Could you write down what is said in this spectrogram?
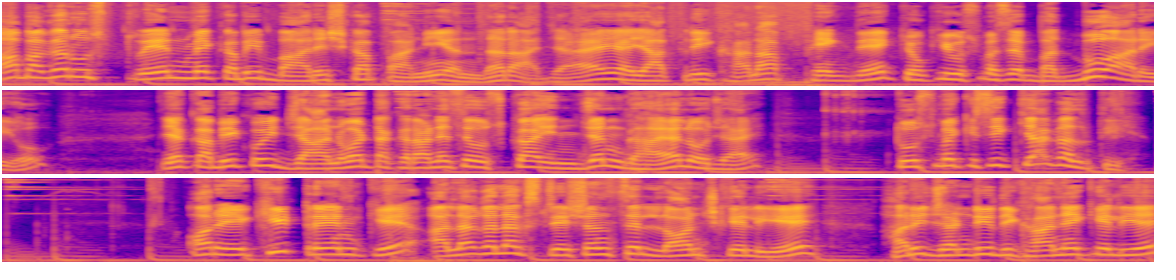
अब अगर उस ट्रेन में कभी बारिश का पानी अंदर आ जाए या यात्री खाना फेंक दें क्योंकि उसमें से बदबू आ रही हो या कभी कोई जानवर टकराने से उसका इंजन घायल हो जाए तो उसमें किसी क्या गलती है? और एक ही ट्रेन के अलग अलग स्टेशन से लॉन्च के लिए, हरी झंडी दिखाने के लिए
